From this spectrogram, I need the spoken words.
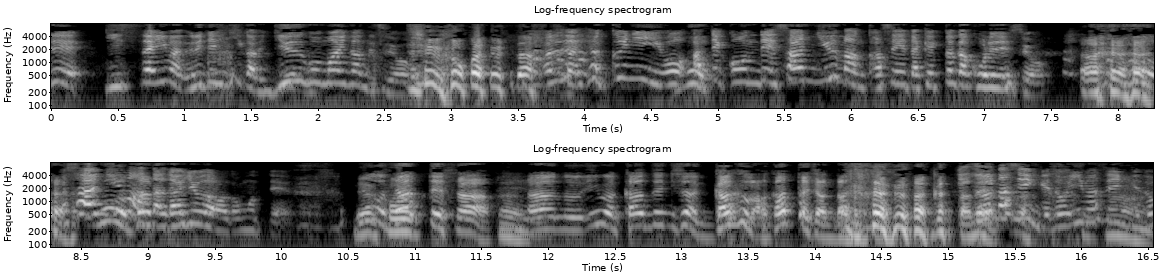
で、実際今売れてる期間で15枚なんですよ。15枚売れた。私は100人を当て込んで30万稼いだ結果がこれですよ。もう30万だったら大丈夫だろうと思って。でもうだってさ、うんあの、今完全にさ、額分かったじゃんだって。分かったね言い。ませんけど、言いませんけど、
